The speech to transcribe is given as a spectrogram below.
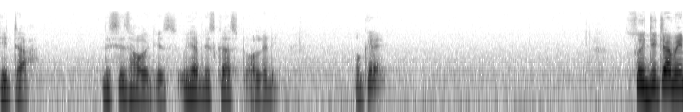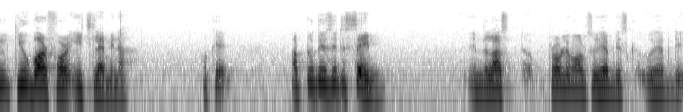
theta this is how it is we have discussed already. Okay. So, we determine q bar for each lamina okay. up to this it is same in the last problem also we have we have de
